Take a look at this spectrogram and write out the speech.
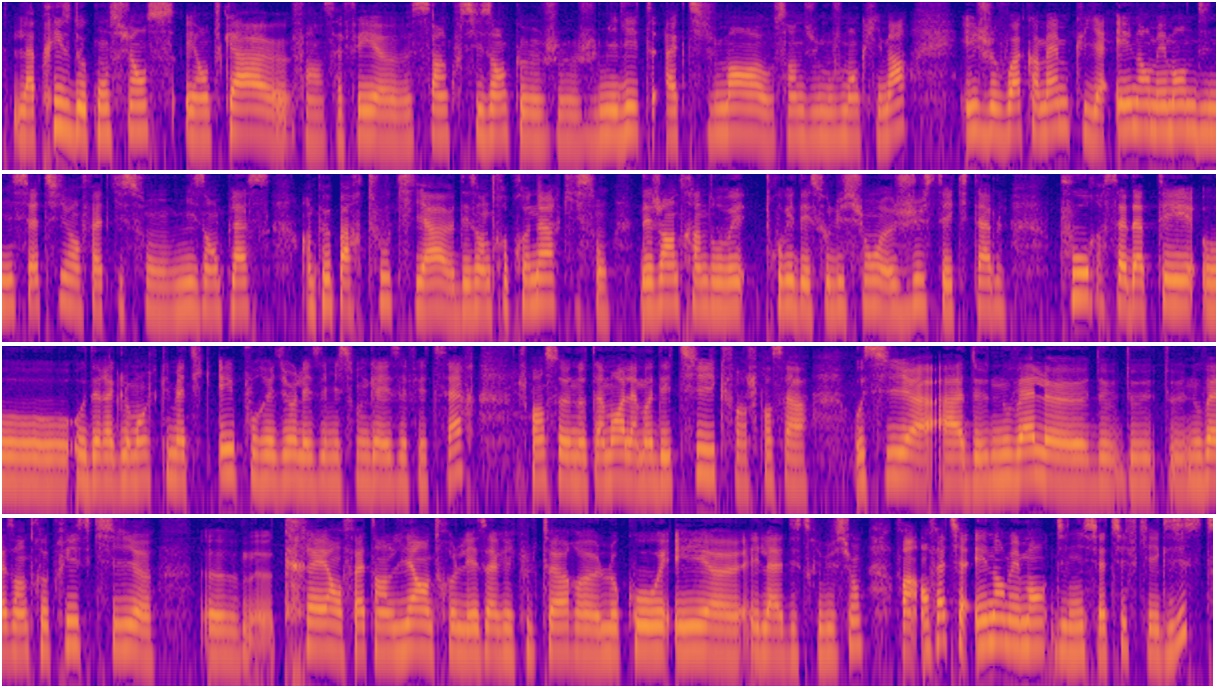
la prise de conscience, et en tout cas, euh, enfin, ça fait euh, cinq ou six ans que je, milite activement au sein du mouvement climat, et je vois quand même qu'il y a énormément d'initiatives en fait qui sont mises en place un peu partout, qu'il y a euh, des entrepreneurs qui sont déjà en train de trouver des solutions justes et équitables pour s'adapter au, dérèglement climatique et pour réduire les émissions de gaz à effet de serre. Je pense notamment à la mode éthique, enfin, je pense aussi à, de, nouvelles, de, de, nouvelles entreprises qui euh, crée en fait un lien entre les agriculteurs euh, locaux et, euh, et, la distribution. Enfin, en fait, il y a énormément d'initiatives qui existent.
